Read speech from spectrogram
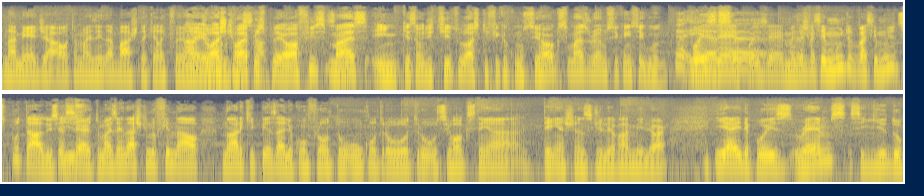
na média alta, mas ainda abaixo daquela que foi a Não, média eu do acho ano que vai para os passado. playoffs, mas em questão de título, acho que fica com o Seahawks, mas o Rams fica em segundo. É, Pois essa é, pois é, mas vai ser muito, vai ser muito disputado, isso, Isso. é certo, mas ainda acho que no final, na hora que pesar ali o confronto um contra o outro, o Seahawks tem a, tem a chance de levar melhor. E aí depois Rams, seguido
